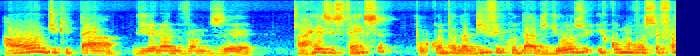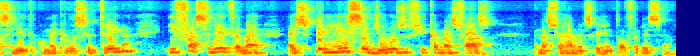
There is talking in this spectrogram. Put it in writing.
aonde que está gerando, vamos dizer, a resistência por conta da dificuldade de uso e como você facilita, como é que você treina e facilita, né? A experiência de uso fica mais fácil nas ferramentas que a gente está oferecendo.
